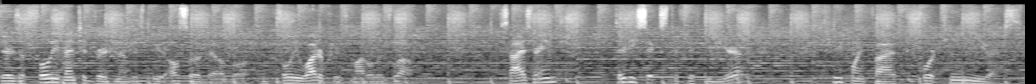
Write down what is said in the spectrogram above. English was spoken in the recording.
There is a fully vented version of this boot also available and fully waterproof model as well. Size range 36 to 50 Europe, 3.5 to 14 US.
